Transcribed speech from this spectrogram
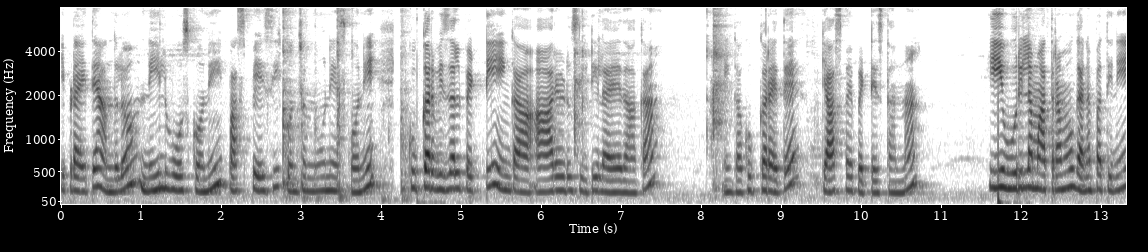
ఇప్పుడైతే అందులో నీళ్ళు పోసుకొని పసుపు వేసి కొంచెం నూనె వేసుకొని కుక్కర్ విజల్ పెట్టి ఇంకా ఆరేడు సీటీలు అయ్యేదాకా ఇంకా కుక్కర్ అయితే గ్యాస్ పై పెట్టేస్తాను ఈ ఊరిలో మాత్రము గణపతిని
